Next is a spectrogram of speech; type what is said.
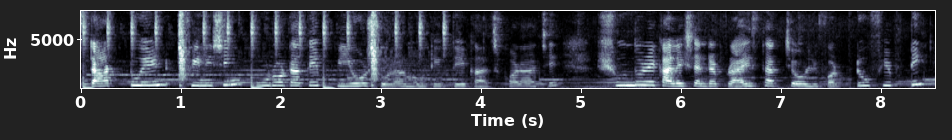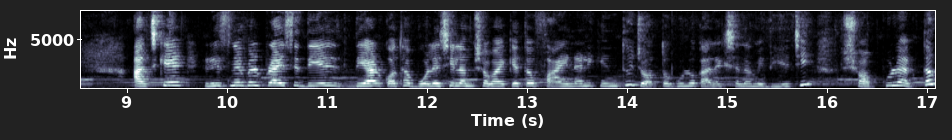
স্টার্ট টু এন্ড ফিনিশিং পুরোটাতে পিওর সোলার মোটিভ দিয়ে কাজ করা আছে। সুন্দর এই কালেকশানটার প্রাইস থাকছে অনলি ফর টু ফিফটি আজকে রিজনেবল প্রাইসে দিয়ে, দেওয়ার কথা বলেছিলাম সবাইকে, তো ফাইনালি কিন্তু যতগুলো কালেকশান আমি দিয়েছি, সবগুলো একদম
